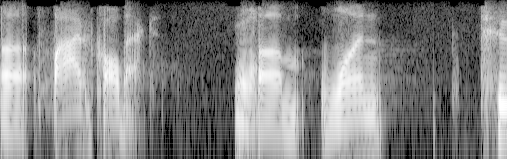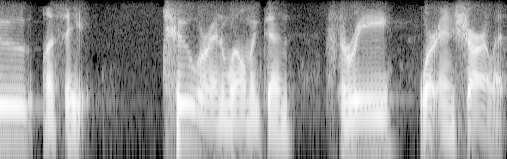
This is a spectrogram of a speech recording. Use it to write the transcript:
uh, five callbacks. Um, one, two, let's see, two were in Wilmington, three were in Charlotte,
